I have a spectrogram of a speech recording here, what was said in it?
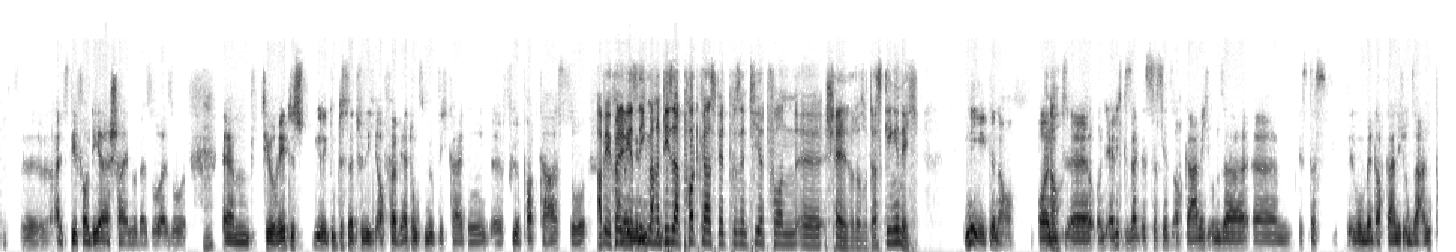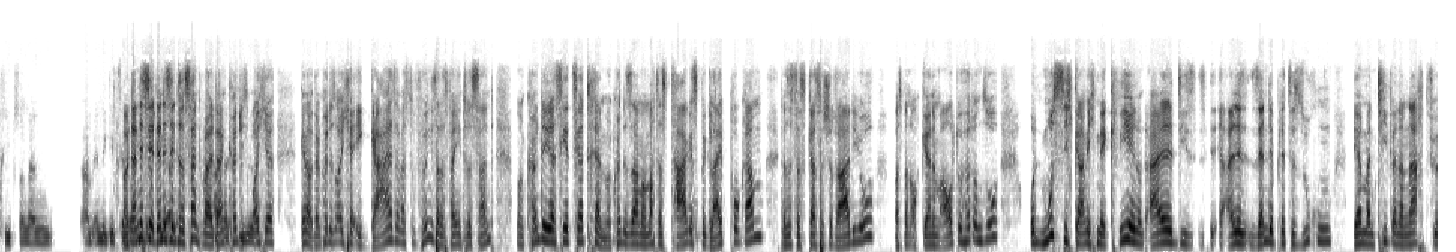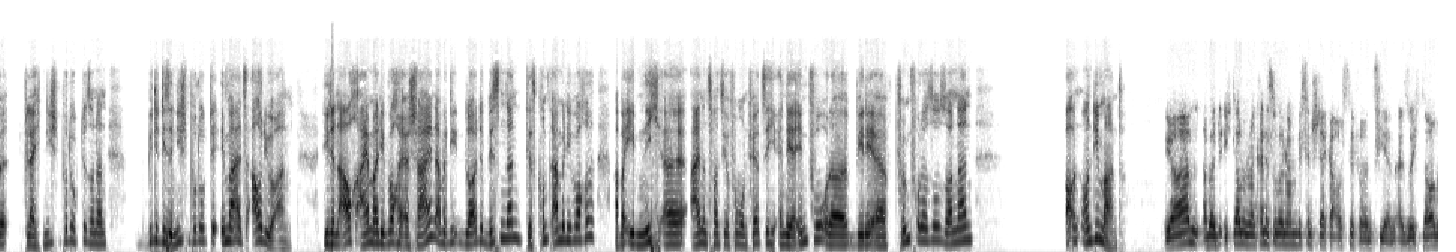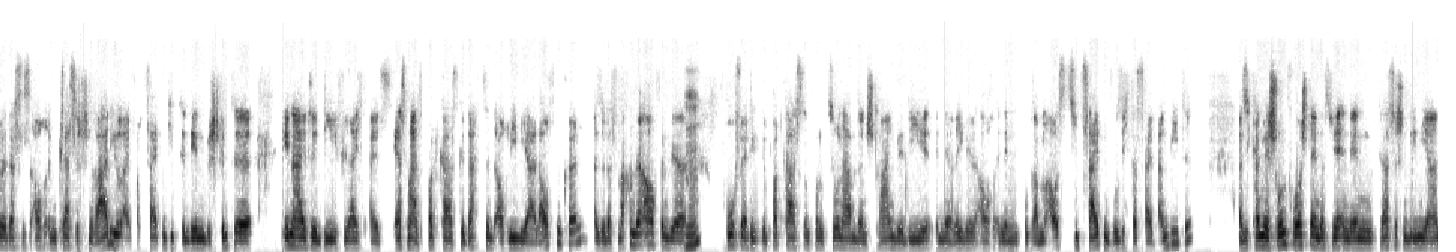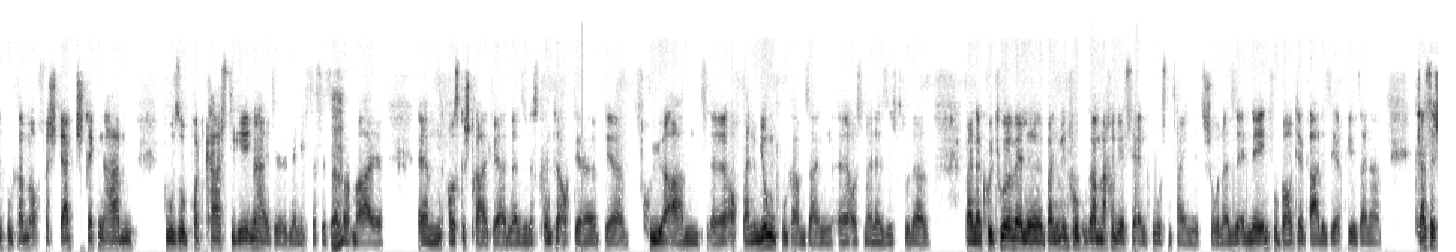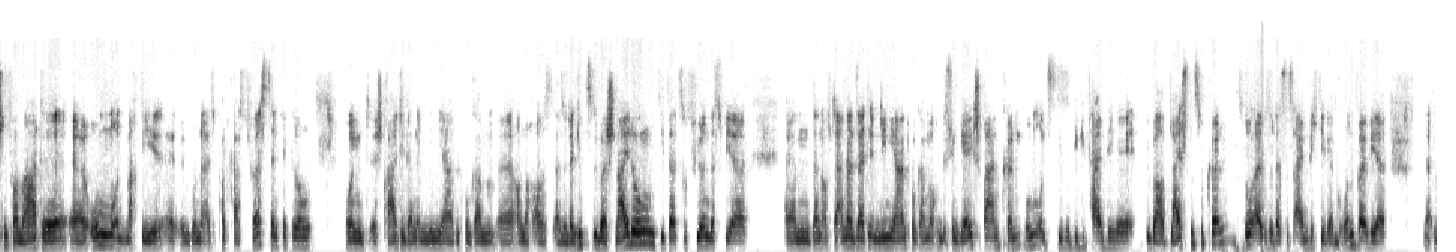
als DVD erscheinen oder so. Also mhm. ähm, theoretisch gibt es natürlich auch Verwertungsmöglichkeiten äh, für Podcasts. So. Aber ihr könnt jetzt nicht machen, dieser Podcast wird präsentiert von äh, Shell oder so. Das ginge nicht. Nee, genau. Und, genau. äh, und ehrlich gesagt ist das jetzt auch gar nicht unser, ähm, ist das im Moment auch gar nicht unser Antrieb, sondern am Ende geht es ja. Aber dann ist ja, dann ist interessant, weil dann könnte es euch ja, genau, dann könnte es euch ja egal sein, was du vorhin gesagt hast, das war interessant. Man könnte das jetzt ja trennen. Man könnte sagen, man macht das Tagesbegleitprogramm, das ist das klassische Radio, was man auch gerne im Auto hört und so, und muss sich gar nicht mehr quälen und all die, alle Sendeplätze suchen, irgendwann tief in der Nacht für vielleicht Nischenprodukte, sondern bietet diese Nischenprodukte immer als Audio an die dann auch einmal die Woche erscheinen, aber die Leute wissen dann, das kommt einmal die Woche, aber eben nicht äh, 21.45 Uhr NDR Info oder WDR 5 oder so, sondern on, on demand. Ja, aber ich glaube, man kann es sogar noch ein bisschen stärker ausdifferenzieren. Also ich glaube, dass es auch im klassischen Radio einfach Zeiten gibt, in denen bestimmte Inhalte, die vielleicht als erstmal als Podcast gedacht sind, auch linear laufen können. Also das machen wir auch, wenn wir mhm hochwertige Podcasts und Produktionen haben, dann strahlen wir die in der Regel auch in den Programmen aus, zu Zeiten, wo sich das halt anbietet. Also ich kann mir schon vorstellen, dass wir in den klassischen linearen Programmen auch verstärkt Strecken haben, wo so podcastige Inhalte, nenne ich das jetzt mhm. einfach mal, ähm, ausgestrahlt werden. Also das könnte auch der, der frühe Abend äh, auch bei einem jungen Programm sein, äh, aus meiner Sicht, oder bei einer Kulturwelle, bei einem Infoprogramm machen wir es ja in großen Teilen jetzt schon. Also NDR Info baut ja gerade sehr viel seiner klassischen Formate äh, um und macht die äh, im Grunde als Podcast-First-Entwicklung und äh, strahlt die dann im linearen Programm äh, auch noch aus. Also da gibt es Überschneidungen, die dazu führen, dass wir ähm, dann auf der anderen Seite im linearen Programm auch ein bisschen Geld sparen können, um uns diese digitalen Dinge überhaupt leisten zu können. So, also das ist ein wichtiger Grund, weil wir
